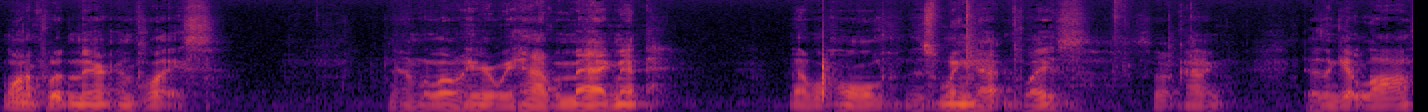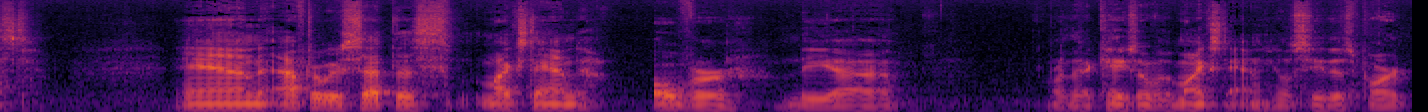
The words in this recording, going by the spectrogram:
want to put in there in place. Down below here we have a magnet that will hold this wing nut in place so it kind of doesn't get lost. And after we've set this mic stand over the, uh, or the case over the mic stand, you'll see this part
